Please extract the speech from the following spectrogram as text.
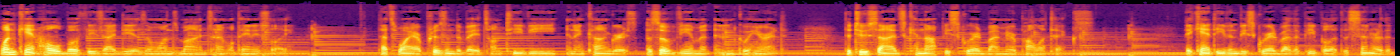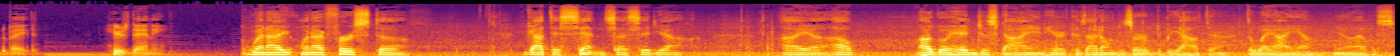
One can't hold both these ideas in one's mind simultaneously. That's why our prison debates on TV and in Congress are so vehement and incoherent. The two sides cannot be squared by mere politics. They can't even be squared by the people at the center of the debate. Here's Danny. When I when I first uh, got this sentence, I said, "Yeah, I uh, I'll I'll go ahead and just die in here because I don't deserve to be out there the way I am." You know, that was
